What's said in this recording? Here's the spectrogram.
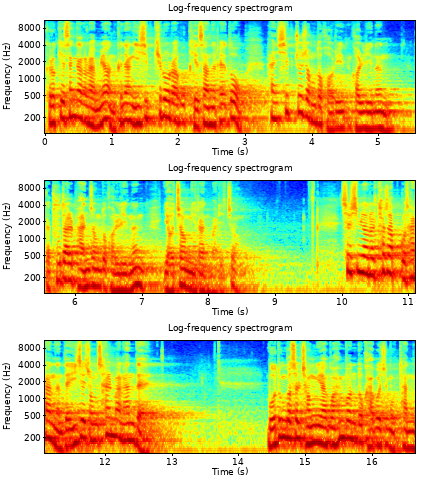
그렇게 생각을 하면 그냥 20km라고 계산을 해도 한 10주 정도 걸리는, 그러니까 두 달 반 정도 걸리는 여정이란 말이죠. 70년을 터잡고 살았는데 이제 좀 살만한데 모든 것을 정리하고 한 번도 가보지 못한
